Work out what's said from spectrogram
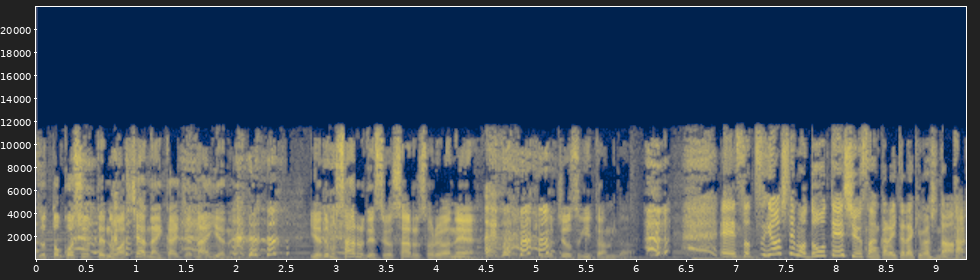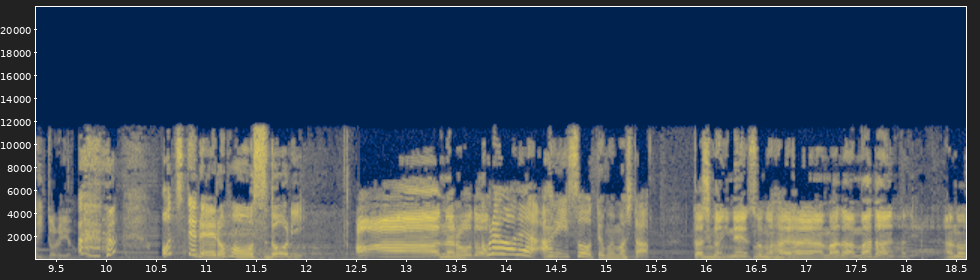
ずっと腰打ってんのわしやないかいじゃないやない。いや、でも猿ですよ、猿。それはね。気持ちよすぎたんだ。えー卒業しても童貞集さんからいただきました。タイトルよ。落ちてるエロ本を素通り。あー、なるほど。これはね、ありそうって思いました。確かにね、その、うんはいはいはい、まだ、まだ、あの、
